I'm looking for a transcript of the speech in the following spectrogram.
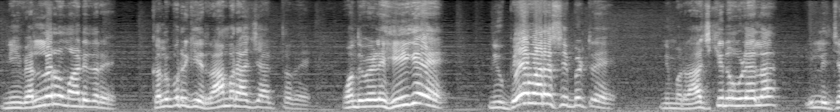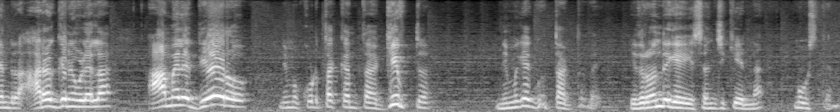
ನೀವೆಲ್ಲರೂ ಮಾಡಿದರೆ ಕಲಬುರಗಿ ರಾಮರಾಜ್ಯ ಆಗ್ತದೆ. ಒಂದು ವೇಳೆ ಹೀಗೆ ನೀವು ಬೇವಾರಸಿ ಬಿಟ್ಟರೆ ನಿಮ್ಮ ರಾಜಕೀಯನೂ ಉಳಿಯಲ್ಲ, ಇಲ್ಲಿ ಜನರ ಆರೋಗ್ಯನೂ ಉಳಿಯಲ್ಲ. ಆಮೇಲೆ ದೇವರು ನಿಮಗೆ ಕೊಡ್ತಕ್ಕಂಥ ಗಿಫ್ಟ್ ನಿಮಗೆ ಗೊತ್ತಾಗ್ತದೆ. ಇದರೊಂದಿಗೆ ಈ ಸಂಚಿಕೆಯನ್ನು ಮುಗಿಸ್ತೇನೆ.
